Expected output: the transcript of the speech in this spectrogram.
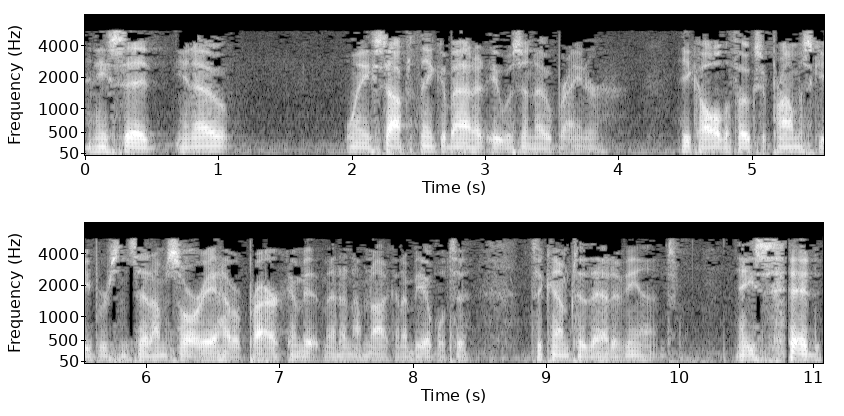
And he said, you know, when he stopped to think about it, it was a no brainer he called the folks at Promise Keepers and said, I'm sorry, I have a prior commitment and I'm not going to be able to, to come to that event. he said,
